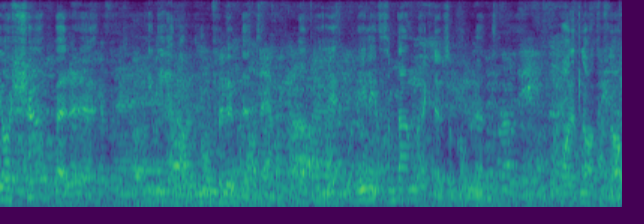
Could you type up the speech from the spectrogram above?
jag köper eh, idén om, om förbudet. Och det, det är lite som Danmark nu som kommer att ha ett lagförslag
